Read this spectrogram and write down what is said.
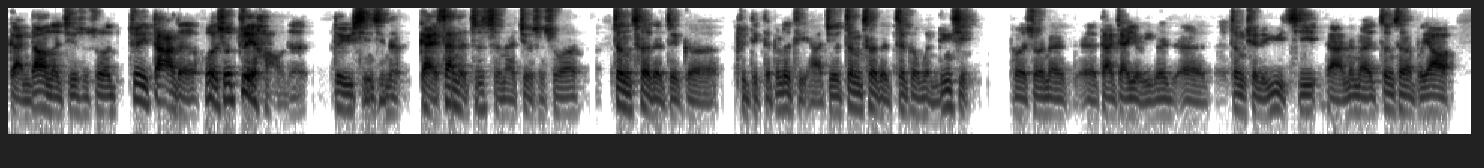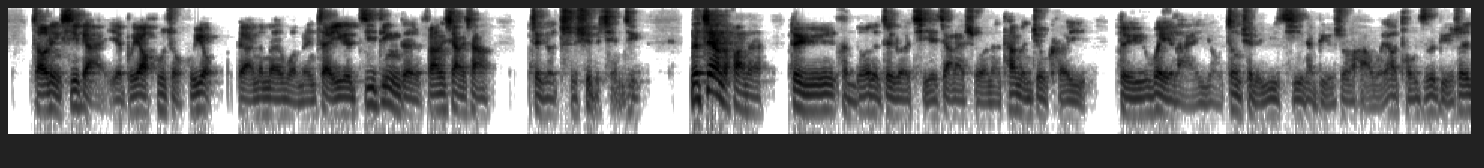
感到呢，就是说最大的或者说最好的对于信心的改善的支持呢，就是说政策的这个 predictability 啊，就是政策的这个稳定性。或者说呢，呃，大家有一个呃正确的预期啊，那么政策不要朝令夕改，也不要忽左忽右，对吧？那么我们在一个既定的方向上，这个持续的前进。那这样的话呢，对于很多的这个企业家来说呢，他们就可以对于未来有正确的预期。那比如说哈，我要投资，比如说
